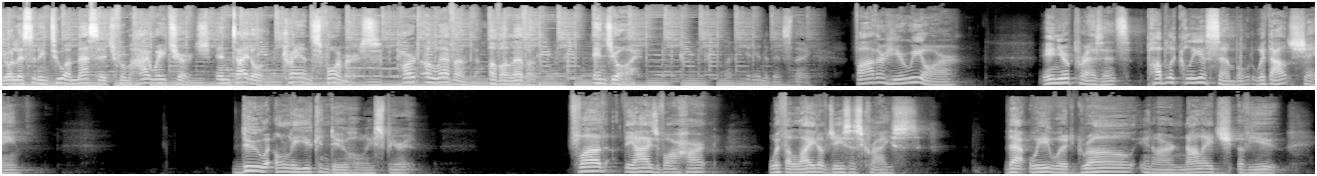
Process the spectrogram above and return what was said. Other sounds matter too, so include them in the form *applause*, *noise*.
You're listening to a message from Highway Church entitled Transformers, Part 11 of 11. Enjoy. Let's get into this thing. Father, here we are in your presence, publicly assembled without shame. Do what only you can do, Holy Spirit. Flood the eyes of our heart with the light of Jesus Christ that we would grow in our knowledge of you,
